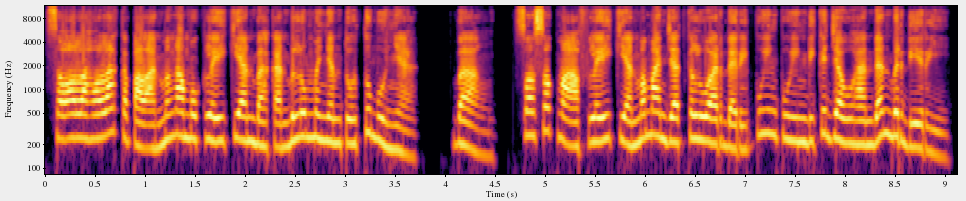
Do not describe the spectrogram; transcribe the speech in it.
Seolah-olah kepalaan mengamuk Lei Qian bahkan belum menyentuh tubuhnya. Bang, sosok maaf Lei Qian memanjat keluar dari puing-puing di kejauhan dan berdiri.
